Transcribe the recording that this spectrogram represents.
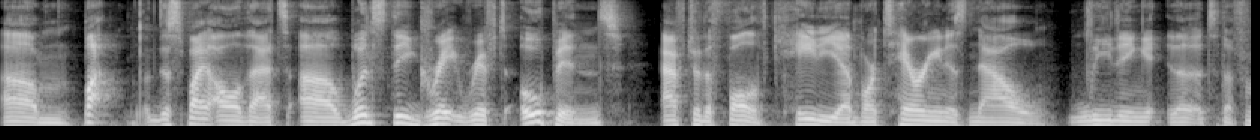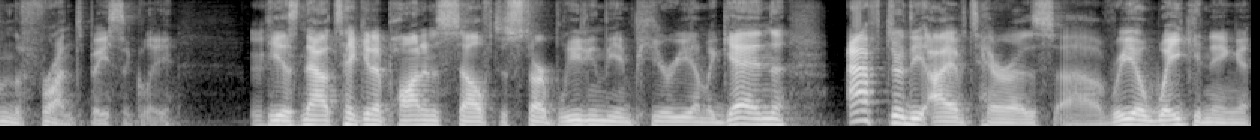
Um, but despite all that, uh, once the Great Rift opened after the fall of Cadia, Mortarion is now leading uh, to the from the front. Basically, he has now taken upon himself to start bleeding the Imperium again after the Eye of Terror's uh, reawakening,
